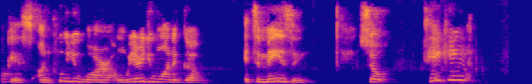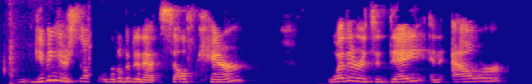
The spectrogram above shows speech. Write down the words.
focus on who you are, on where you want to go. It's amazing. So taking, giving yourself a little bit of that self care whether it's a day, an hour,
